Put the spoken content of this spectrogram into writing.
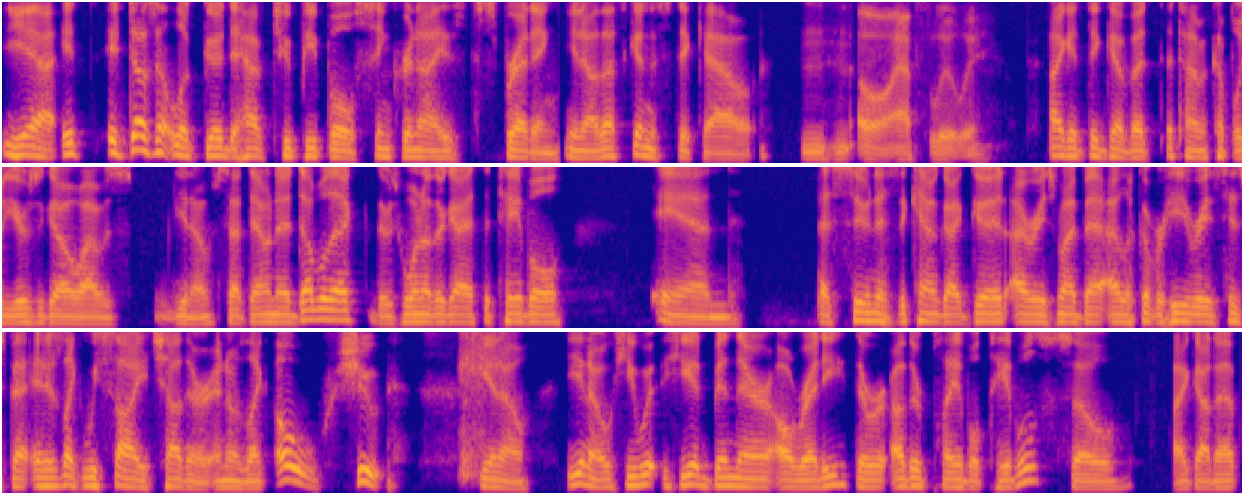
Yeah, it it doesn't look good to have two people synchronized spreading. You know, that's going to stick out. hmm Oh, absolutely. I could think of a, a time a couple of years ago. I was, you know, sat down at a double deck. There's one other guy at the table, and as soon as the count got good, I raised my bet. I look over, he raised his bet, and it's like we saw each other, and I was like, "Oh shoot," you know, you know, he w- he had been there already. There were other playable tables, so I got up,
